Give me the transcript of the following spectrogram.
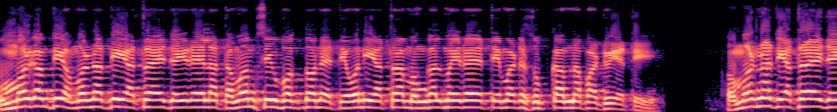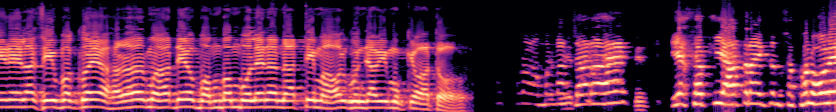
ઉમરગામથી અમરનાથની યાત્રાએ જઈ રહેલા તમામ શિવભક્તોને તેઓની યાત્રા મંગલમય રહે તે માટે શુભકામના પાઠવી હતી. અમરનાથ યાત્રાએ જઈ રહેલા શિવભક્તોએ હર હર મહાદેવ બમ બમ બોલેના નાદથી માહોલ ગુંજાવી મૂક્યો હતો पूरा अमरनाथ जा रहा है ये सबकी यात्रा एकदम सफल होवे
